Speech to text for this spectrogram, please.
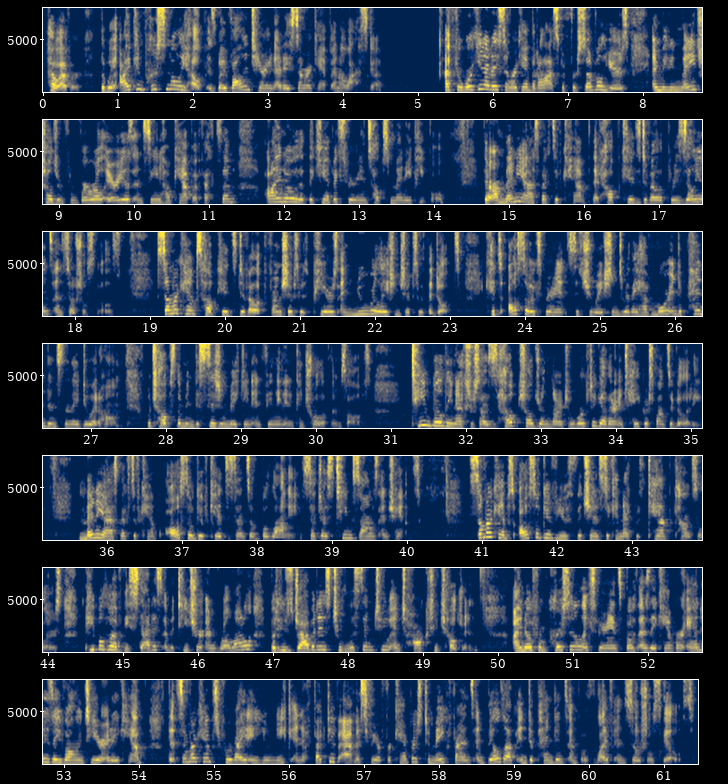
However, the way I can personally help is by volunteering at a summer camp in Alaska. After working at a summer camp in Alaska for several years and meeting many children from rural areas and seeing how camp affects them, I know that the camp experience helps many people. There are many aspects of camp that help kids develop resilience and social skills. Summer camps help kids develop friendships with peers and new relationships with adults. Kids also experience situations where they have more independence than they do at home, which helps them in decision making and feeling in control of themselves. Team building exercises help children learn to work together and take responsibility. Many aspects of camp also give kids a sense of belonging, such as team songs and chants. Summer camps also give youth the chance to connect with camp counselors, people who have the status of a teacher and role model, but whose job it is to listen to and talk to children. I know from personal experience, both as a camper and as a volunteer at a camp, that summer camps provide a unique and effective atmosphere for campers to make friends and build up independence and both life and social skills.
